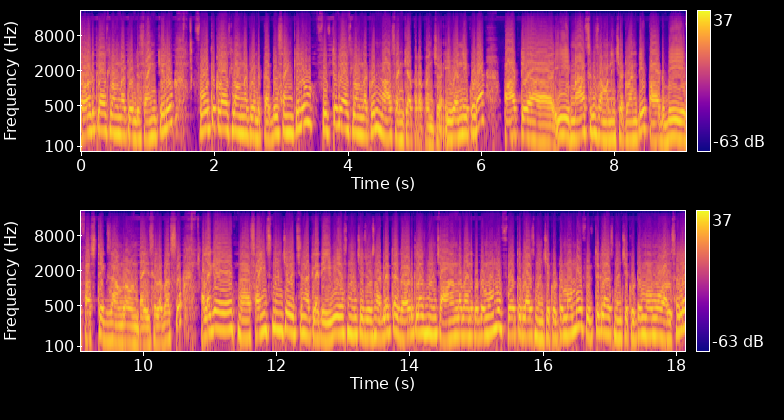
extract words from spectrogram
థర్డ్ క్లాస్లో ఉన్నటువంటి సంఖ్యలు ఫోర్త్ క్లాస్లో ఉన్నటువంటి పెద్ద సంఖ్యలు ఫిఫ్త్ క్లాస్లో ఉన్నటువంటి నా సంఖ్యా ప్రపంచం. ఇవన్నీ కూడా పార్ట్ ఈ మ్యాథ్స్కి సంబంధించినటువంటి పార్ట్ బి ఫస్ట్ ఎగ్జామ్లో ఉంటాయి సిలబస్ అలాగే సైన్స్ నుంచి వచ్చినట్లయితే ఈవీఎస్ నుంచి చూసినట్లయితే థర్డ్ క్లాస్ నుంచి ఆనందమైన కుటుంబము ఫోర్త్ క్లాస్ నుంచి కుటుంబము ఫిఫ్త్ క్లాస్ నుంచి కుటుంబము వలసలు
